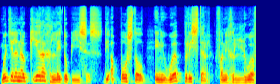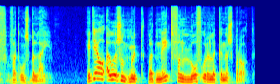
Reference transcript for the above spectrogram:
moet julle noukeurig let op Jesus, die apostel en die hoëpriester van die geloof wat ons bely. Het jy al ouers ontmoet wat net van lof oor hulle kinders praat?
